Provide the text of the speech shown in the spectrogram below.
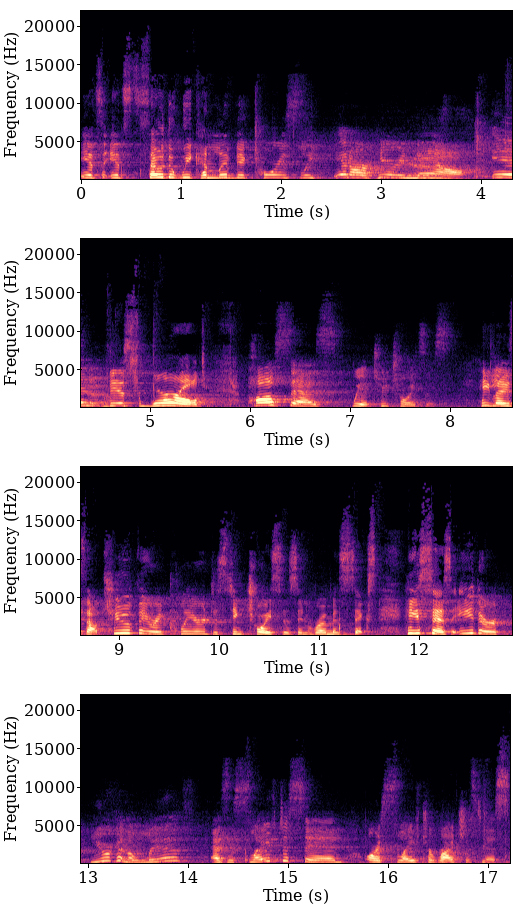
It's, it's so that we can live victoriously in our here and now, in this world. Paul says we have two choices he lays out two very clear, distinct choices in Romans 6. He says either you're going to live as a slave to sin or a slave to righteousness.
